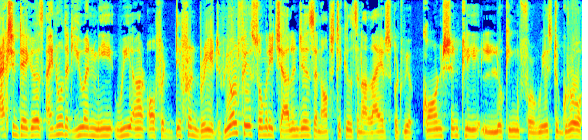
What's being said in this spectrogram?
action takers, I know that you and me, we are of a different breed. We all face so many challenges and obstacles in our lives, but we are constantly looking for ways to grow,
